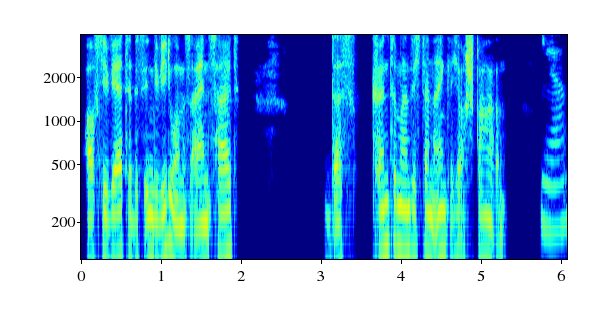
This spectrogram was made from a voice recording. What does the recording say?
auf die Werte des Individuums einzahlt, das könnte man sich dann eigentlich auch sparen. Ja.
